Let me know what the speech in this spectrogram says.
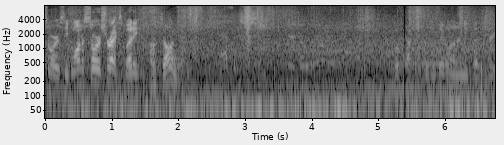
Dinosaurs, Iguanosaurus rex, buddy. I'm telling you. There's a big one underneath that tree.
